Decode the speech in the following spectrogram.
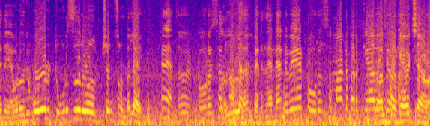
അതെ അവിടെ ഒരുപാട് ടൂറിസ്റ്റ് ഓപ്ഷൻസ് ഉണ്ട് അല്ലേ ടൂറിസമായിട്ട് പ്രഖ്യാപിച്ചു പ്രഖ്യാപിച്ചാണ്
